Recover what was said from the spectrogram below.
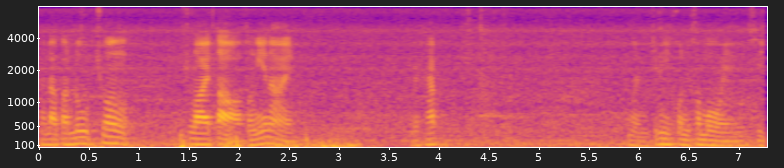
แล้วเรา ก็รูปช่วงรอยต่อตรงนี้หน่อยนะครับ เหมือนจะมีคนขโมยสี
